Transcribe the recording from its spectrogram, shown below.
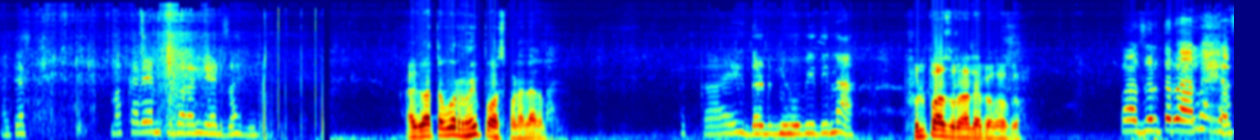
आणि त्यात मका आमची जरा लेट झाली. अगं आता वरूनही पाऊस पडायला लागला. काय दड नेऊ बी दिना फुल पाऊस आलाय बघा पाजर तर आलायच.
